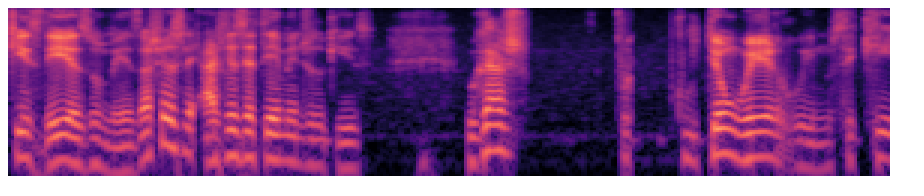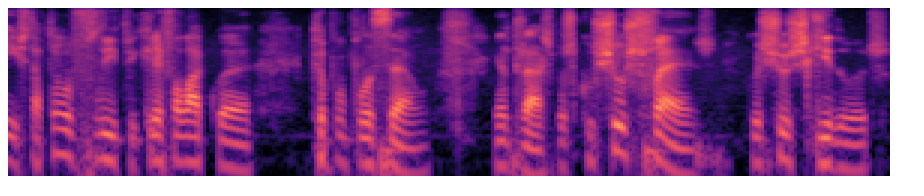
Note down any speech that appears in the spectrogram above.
15 dias, um mês, às vezes, às vezes até menos do que isso, o gajo cometeu um erro e não sei o quê, está tão aflito e querer falar com a, com a população, entre aspas, com os seus fãs, com os seus seguidores,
